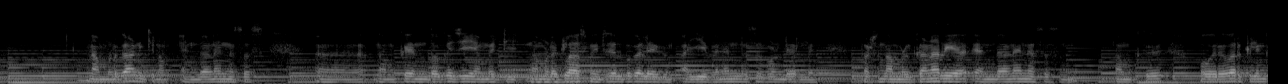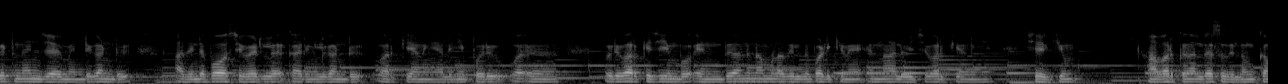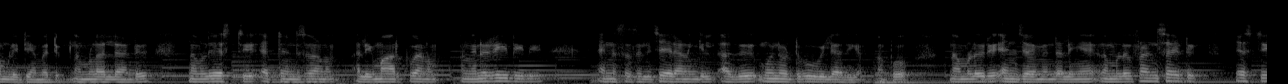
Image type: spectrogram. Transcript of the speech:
നമ്മൾ കാണിക്കണം. എന്താണ് എൻ എസ് എസ് നമുക്ക് എന്തൊക്കെ ചെയ്യാൻ പറ്റി? നമ്മുടെ ക്ലാസ്മേറ്റ്സ് ചിലപ്പോൾ കളിയാക്കും. ആ ഇവൻ എൻ എസ് എസ് വോളണ്ടിയറല്ലേ പക്ഷെ നമ്മൾക്കാണ് അറിയുക എന്താണ് എൻ എസ് എസ് എന്ന്. നമുക്ക് ഓരോ വർക്കിലും കിട്ടുന്ന എൻജോയ്മെന്റ് കണ്ട് അതിന്റെ പോസിറ്റീവായിട്ടുള്ള കാര്യങ്ങൾ കണ്ട് വർക്ക് ചെയ്യുകയാണെങ്കിൽ അല്ലെങ്കിൽ ഇപ്പോൾ ഒരു ഒരു വർക്ക് ചെയ്യുമ്പോൾ എന്താണ് നമ്മൾ അതിൽ നിന്ന് പഠിക്കണേ എന്നാലോചിച്ച് വർക്ക് ചെയ്യണമെങ്കിൽ ശരിക്കും ആ വർക്ക് നല്ല രസത്തിൽ നമുക്ക് കംപ്ലീറ്റ് ചെയ്യാൻ പറ്റും. നമ്മളല്ലാണ്ട് നമ്മൾ ജസ്റ്റ് അറ്റൻഡൻസ് വേണം അല്ലെങ്കിൽ മാർക്ക് വേണം അങ്ങനെ ഒരു രീതിയിൽ എൻ എസ് എസിൽ ചേരാണെങ്കിൽ അത് മുന്നോട്ട് പോവില്ല അധികം. അപ്പോൾ നമ്മളൊരു എൻജോയ്മെന്റ് അല്ലെങ്കിൽ നമ്മൾ ഫ്രണ്ട്സായിട്ട് ജസ്റ്റ്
